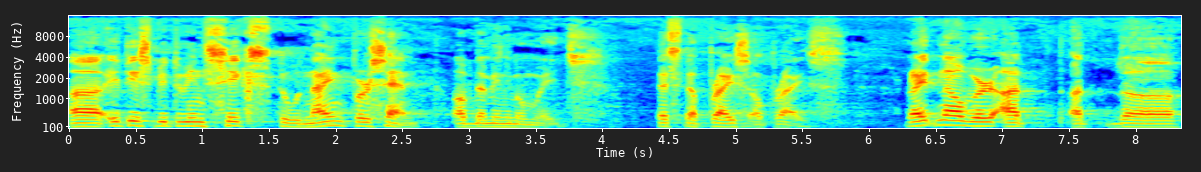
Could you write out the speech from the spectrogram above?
uh, it is between six to nine percent of the minimum wage. That's the price of price. Right now, we're at at the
